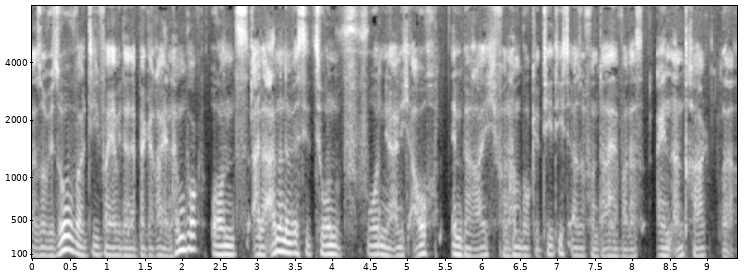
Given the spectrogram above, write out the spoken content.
sowieso, weil die war ja wieder in der Bäckerei in Hamburg. Und alle anderen Investitionen wurden ja eigentlich auch im Bereich von Hamburg getätigt. Also von daher war das ein Antrag, oder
